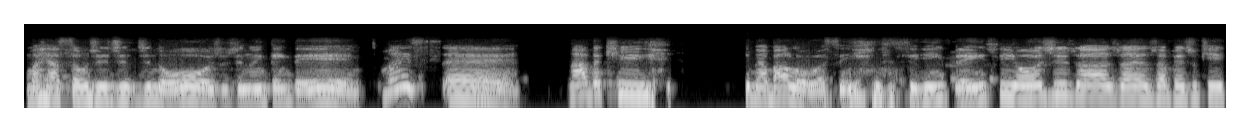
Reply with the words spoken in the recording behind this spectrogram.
uma reação de, de, de nojo, de não entender. Mas é, nada que, que me abalou, assim. Segui em frente e hoje já, já, já vejo que,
